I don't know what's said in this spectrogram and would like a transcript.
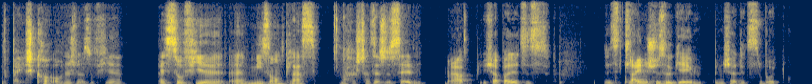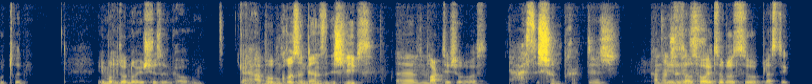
wobei ich koche auch nicht mehr so viel. Weil so viel äh, Mise en place mache ich tatsächlich selten. Ja, ich habe halt jetzt das, das kleine Schüssel-Game, bin ich halt jetzt super gut drin. Immer wieder neue Schüsseln kaufen. Geil. Ja, aber im Großen und Ganzen, ich lieb's. Ähm, Praktisch, oder was? Ja, es ist schon praktisch. Kann man Ist schon es aus Holz oder ist es so Plastik?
